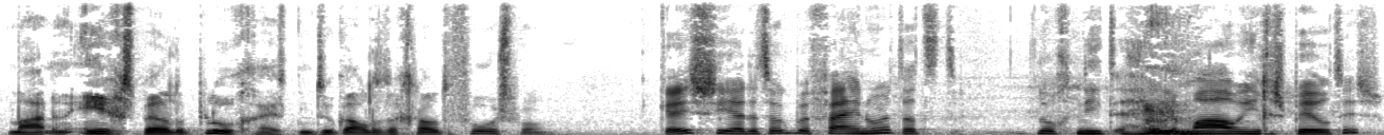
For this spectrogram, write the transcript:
Maar een ingespeelde ploeg heeft natuurlijk altijd een grote voorsprong. Kees, zie jij dat ook bij Feyenoord? Dat het nog niet helemaal ingespeeld is?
